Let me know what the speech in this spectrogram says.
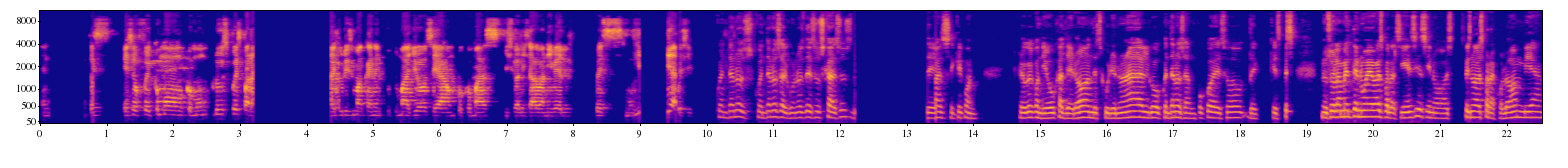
Entonces, eso fue como, como un plus pues para el turismo acá en el Putumayo sea un poco más visualizado a nivel pues mundial. Pues, sí. Cuéntanos, cuéntanos algunos de esos casos. De, sé que con, creo que con Diego Calderón descubrieron algo. Cuéntanos un poco de eso, de qué especies, no solamente nuevas para la ciencia, sino especies nuevas para Colombia.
